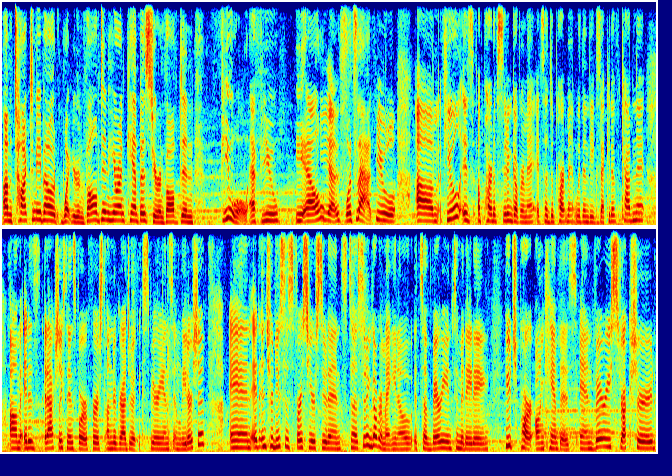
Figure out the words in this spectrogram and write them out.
Um, talk to me about what you're involved in here on campus. You're involved in Fuel, F U EL? Yes. What's that? Fuel. Um, Fuel is a part of student government. It's a department within the executive cabinet. Um, it is. It actually stands for First Undergraduate Experience in Leadership, and it introduces first-year students to student government. You know, it's a very intimidating, huge part on campus, and very structured,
